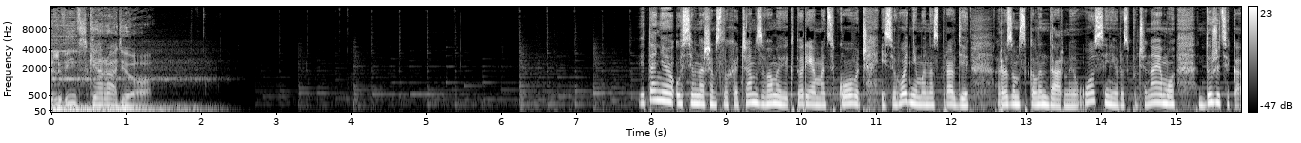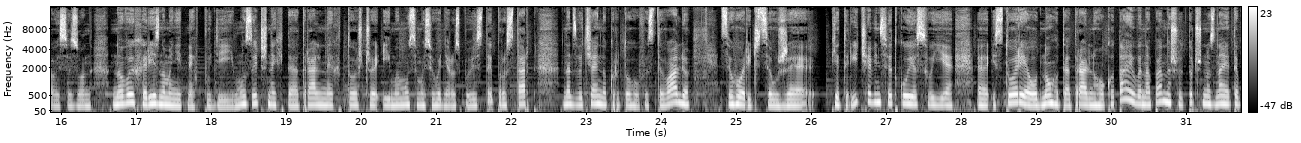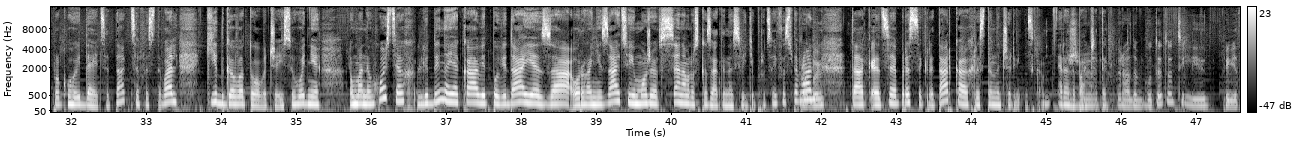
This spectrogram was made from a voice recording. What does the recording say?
Львівське радіо. Вітання усім нашим слухачам. З вами Вікторія Мацькович. І сьогодні ми насправді разом з календарною осені розпочинаємо дуже цікавий сезон нових різноманітних подій, музичних, театральних тощо. І ми мусимо сьогодні розповісти про старт надзвичайно крутого фестивалю. Цьогоріч це вже п'ятиріччя він святкує своє е, історія одного театрального кота. І ви напевно, що точно знаєте про кого йдеться. Так, це фестиваль Кіт Гаватовича. І сьогодні у мене в гостях людина, яка відповідає за організацію, і може все нам розказати на світі про цей фестиваль. Спробуй. Так, е, це прес-секретарка Христина Червінська. Рада Дуже бачити. Рада бути тут і привіт.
